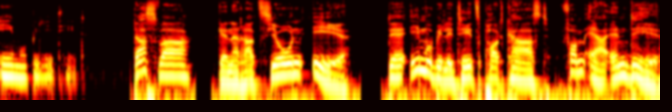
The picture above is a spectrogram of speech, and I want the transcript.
E-Mobilität. Das war Generation E der E-Mobilitäts-Podcast vom RND.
